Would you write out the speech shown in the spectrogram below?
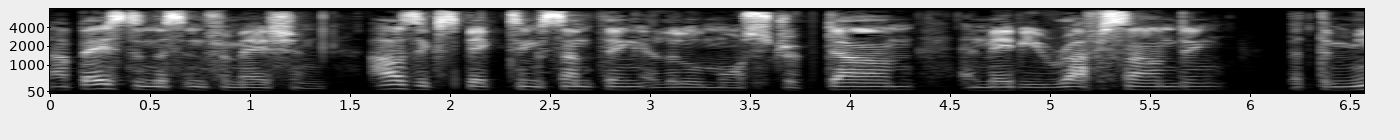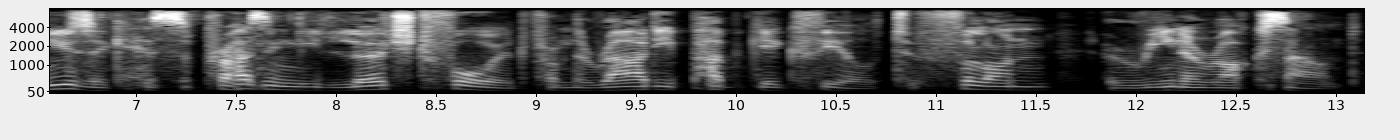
Now, based on this information, I was expecting something a little more stripped down and maybe rough sounding, but the music has surprisingly lurched forward from the rowdy pub gig feel to full on arena rock sound.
